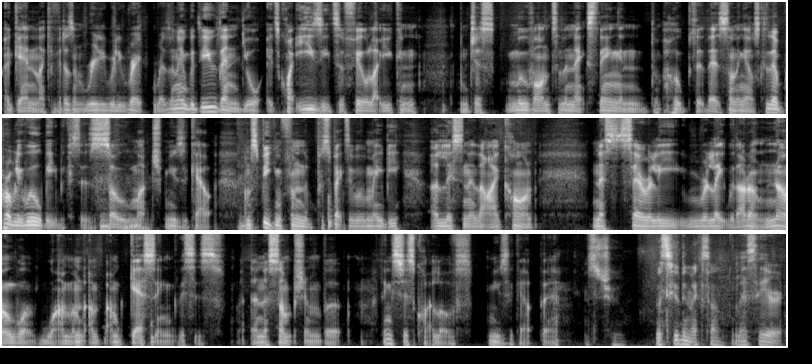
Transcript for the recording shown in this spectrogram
again, like if it doesn't really really re- resonate with you, then you're it's quite easy to feel like you can just move on to the next thing and hope that there's something else because there probably will be because there's so mm-hmm. much music out. I'm mm-hmm. speaking from the perspective of maybe a listener that I can't necessarily relate with. I don't know what, what I'm, I'm. I'm guessing this is an assumption, but I think it's just quite a lot of music out there. It's true. Let's hear the next song. Let's hear it.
